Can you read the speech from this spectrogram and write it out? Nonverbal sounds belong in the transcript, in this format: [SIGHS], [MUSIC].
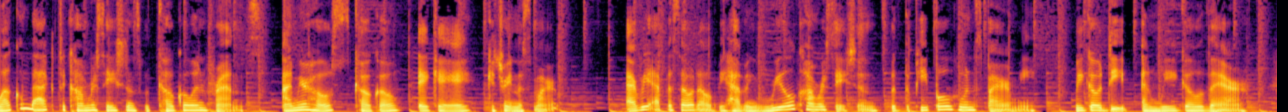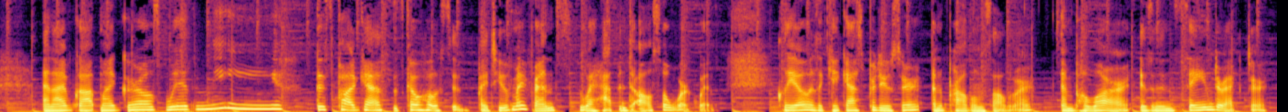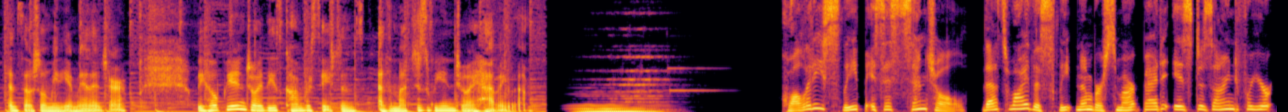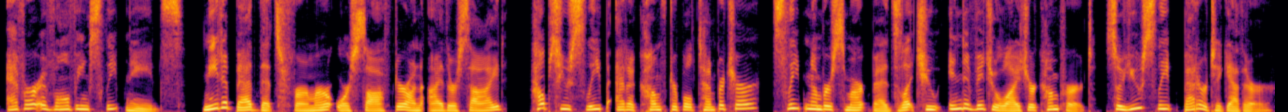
Welcome back to Conversations with Coco and Friends. I'm your host, Coco, aka Katrina Smart. Every episode, I will be having real conversations with the people who inspire me. We go deep and we go there. And I've got my girls with me. This podcast is co hosted by two of my friends who I happen to also work with. Cleo is a kick ass producer and a problem solver, and Pilar is an insane director and social media manager. We hope you enjoy these conversations as much as we enjoy having them. Quality sleep is essential. That's why the Sleep Number Smart Bed is designed for your ever evolving sleep needs. Need a bed that's firmer or softer on either side? Helps you sleep at a comfortable temperature? Sleep Number Smart Beds let you individualize your comfort so you sleep better together.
